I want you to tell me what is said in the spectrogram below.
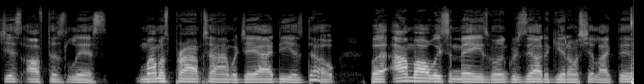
just off this list, Mama's Prime Time with JID is dope. But I'm always amazed when Griselda get on shit like this.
